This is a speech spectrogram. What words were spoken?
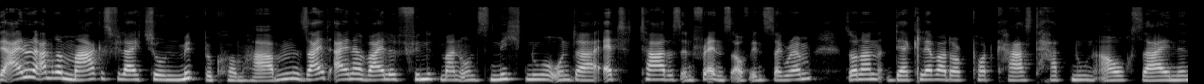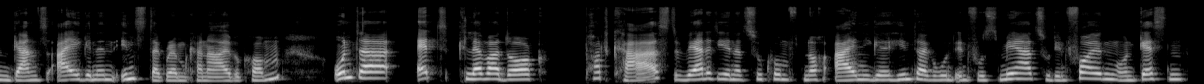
Der ein oder andere mag es vielleicht schon mitbekommen haben. Seit einer Weile findet man uns nicht nur unter Friends auf Instagram, sondern der Clever Dog Podcast hat nun auch seinen ganz eigenen Instagram-Kanal bekommen. Unter @cleverdog Podcast werdet ihr in der Zukunft noch einige Hintergrundinfos mehr zu den Folgen und Gästen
